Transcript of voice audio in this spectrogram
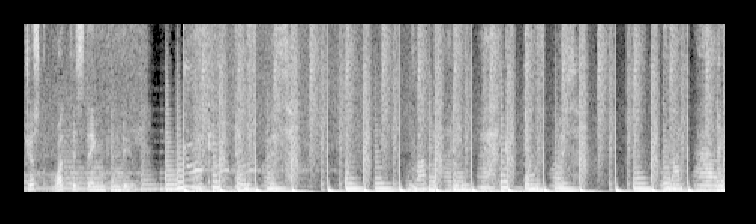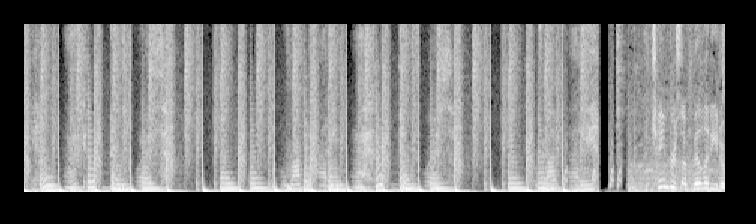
just what this thing can do. Chamber's ability to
